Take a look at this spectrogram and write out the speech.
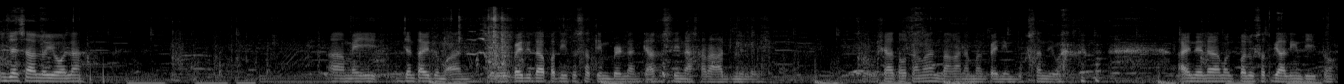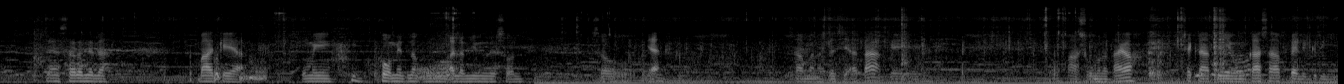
yun sa Loyola. Ah, may dyan tayo dumaan. So, pwede dapat dito sa Timberland kaso sinasarado nila. eh. So, shoutout naman. Baka naman pwedeng buksan, di ba? Ayaw nila magpalusot galing dito. Sinasara nila. Bakit kaya? Kung may comment lang kung alam yung lesson. So, yan. Sama natin si Atake. So, pasok muna tayo. Check natin yung Casa Pellegrini.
